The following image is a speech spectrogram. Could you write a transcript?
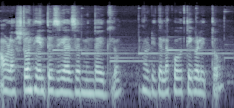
ಅವಳು ಅಷ್ಟೊಂದು ಎಂತೂಸಿಯಾಸಮಿಂದ ಇದ್ಲು. ನೋಡಿದೆಲ್ಲ ಕೋತಿಗಳಿತ್ತು.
